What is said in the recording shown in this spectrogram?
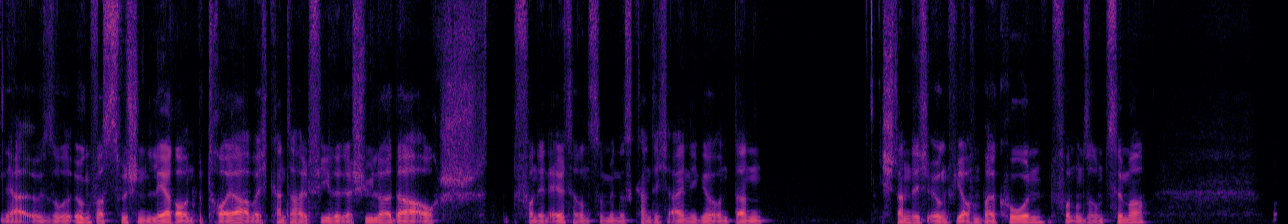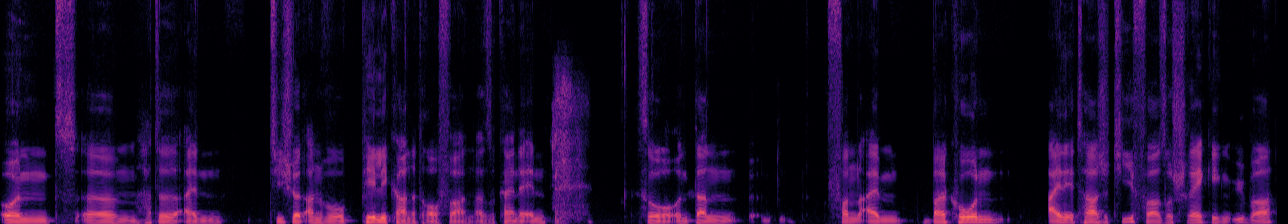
ja, so irgendwas zwischen Lehrer und Betreuer, aber ich kannte halt viele der Schüler da, auch von den Älteren zumindest kannte ich einige. Und dann stand ich irgendwie auf dem Balkon von unserem Zimmer und ähm, hatte ein T-Shirt an, wo Pelikane drauf waren, also keine Enten. So, und dann von einem Balkon eine Etage tiefer, so schräg gegenüber,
